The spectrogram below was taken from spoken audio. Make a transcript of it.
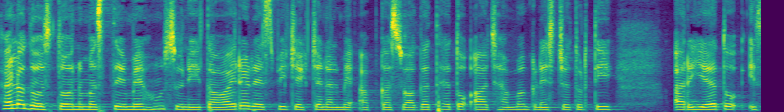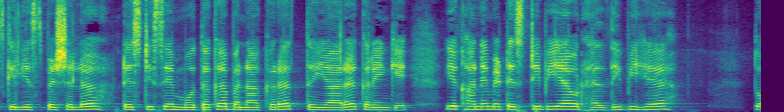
हेलो दोस्तों, नमस्ते। मैं हूँ Sunita Vaira, recipe check channel में आपका स्वागत है। तो आज हम गणेश चतुर्थी आ रही है तो इसके लिए स्पेशल टेस्टी से मोदक बनाकर तैयार करेंगे। ये खाने में टेस्टी भी है और हेल्दी भी है। तो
